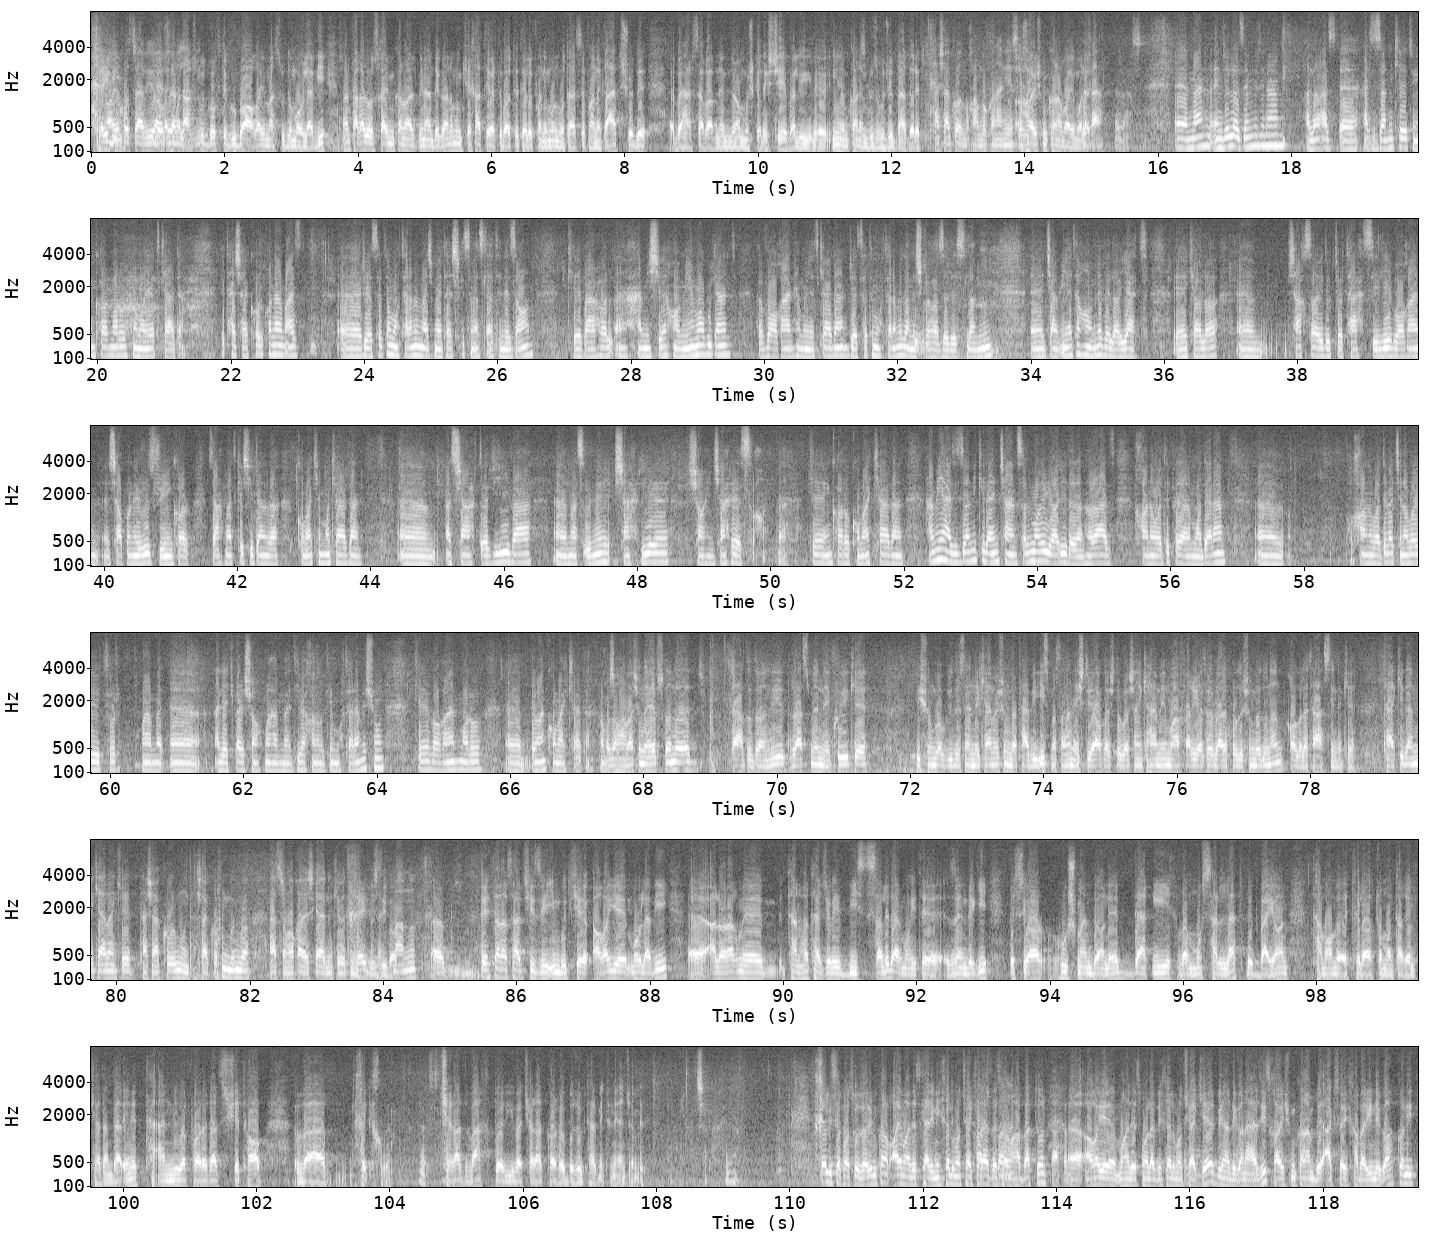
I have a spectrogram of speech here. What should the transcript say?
خیلی آقای خسروی و آقای مولوی. بود گفتگو با آقای مسعود مولوی. من فقط عذرخواهی می‌کنم از بینندگانمون که خط ارتباط تلفنیمون متاسفانه قطع شده. به هر سبب نمی‌دونم مشکلش چیه ولی این امکان امروز وجود نداره. تشکر می‌خوام بکنن. یه سری خواهش می‌کنم آقای مولوی. من اینجا لازم می‌دونم حالا از عزیزانی که تو این کار ما رو حمایت کردن. تشکر کنم از ریاست محترم مجمع تشخیص مسئلت نظام که به حال همیشه حامی ما بودند. و واقعا حمایت کردن ریاست محترم دانشگاه آزاد اسلامی جمعیت حامل ولایت که حالا شخص های دکتر تحصیلی واقعا شبانه روز روی این کار زحمت کشیدن و کمک ما کردن. از شهرداری و مسئولین شهری شاهین شهر اصفهان بله. که این کار رو کمک کردن. همه عزیزانی که در این چند سال ما رو یاری دادن. حالا از خانواده پدر مادرم خانواده و جناب آقای دکتر محمد علی اکبر شاه محمدی و خانواده محترمشون که واقعا ما رو به من کمک کردن. خدا همشون رو حفظ کنه. قدردانی رسم نکویی که ایشون با وجود سن کمشون و طبیعی است مثلا اشتیاق داشته باشن که همه موفقیت رو برای خودشون بدونن قابل تحسینه که تاکیدم می‌کردن که تشکرمون تشکرمون با از شما خواهش کردیم که بتونید خیلی زیبا. ممنون. بهتر از هر چیزی این بود که آقای مولوی علیرغم تنها تجربه 20 ساله در محیط زندگی بسیار هوشمندانه دقیق و مسلط به بیان تمام اطلاعات رو منتقل کردن. در این تعنی و فارغ از شتاب و خیلی خوبه. چقدر وقت داری و چقدر کارهای بزرگتر می‌تونی انجام بدی. خیلی سپاسگزاری می‌کنم. آقای مهندس کریمی خیلی متشکرم از اظهار محبتتون. آقای مهندس مولوی خیلی متشکر. بینندگان عزیز خواهش می‌کنم به عکس‌های خبری نگاه کنید.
